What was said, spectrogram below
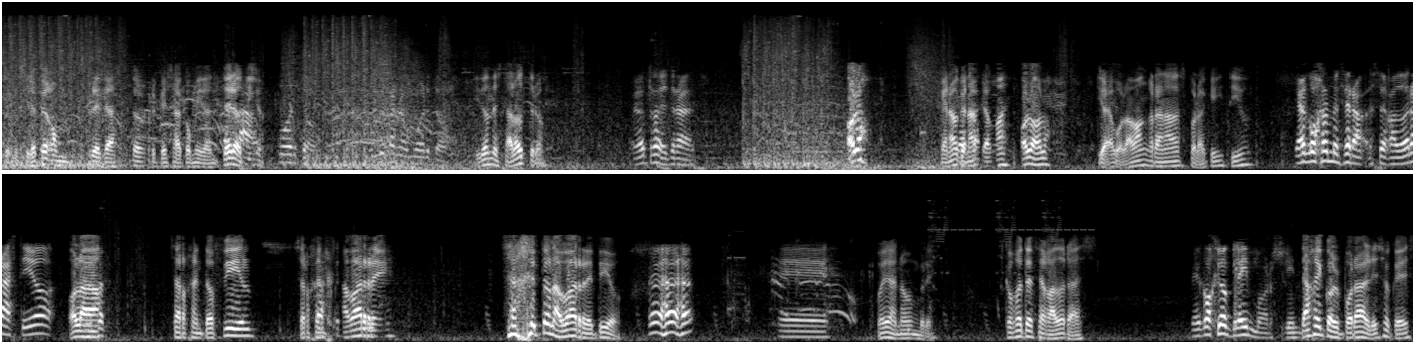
Que si le pega un Predator que se ha comido entero, tío. Muerto. El Juggernaut muerto. ¿Y dónde está el otro? El otro detrás. ¡Hola! Que no, que no había más. ¡Hola, hola! Tío, volaban granadas por aquí, tío. Voy a cogerme cegadoras, tío. Hola. Sargento Phil. Sargento Navarre. Sargento Navarre, tío. eh, Vaya nombre. Cógete cegadoras. me he cogido Claymores. Blindaje corporal, ¿eso qué es?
